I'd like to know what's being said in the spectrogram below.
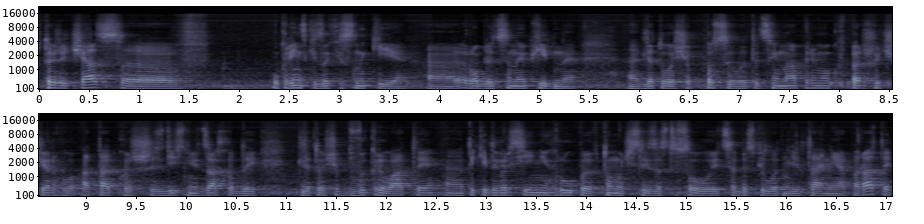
В той же час українські захисники роблять все необхідне для того, щоб посилити цей напрямок в першу чергу, а також здійснюють заходи для того, щоб викривати е, такі диверсійні групи, в тому числі застосовуються безпілотні літальні апарати,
